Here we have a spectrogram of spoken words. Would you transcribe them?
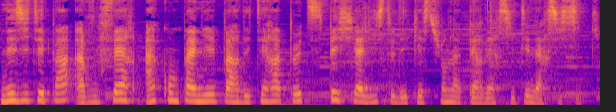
n'hésitez pas à vous faire accompagner par des thérapeutes spécialistes des questions de la perversité narcissique.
